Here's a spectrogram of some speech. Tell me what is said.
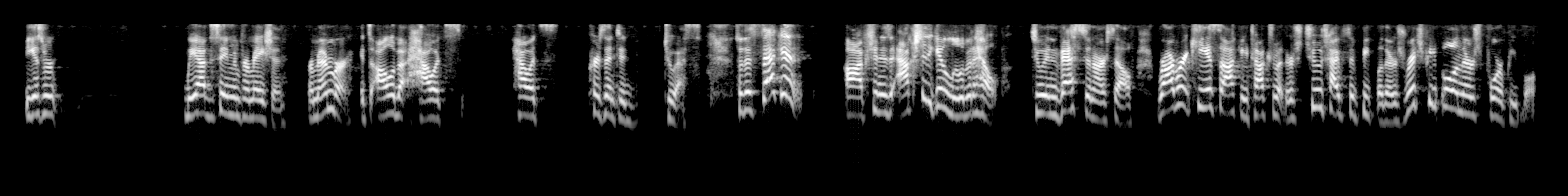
because we're we have the same information. Remember, it's all about how it's how it's presented to us. So the second option is actually to get a little bit of help to invest in ourselves. Robert Kiyosaki talks about there's two types of people. There's rich people and there's poor people.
